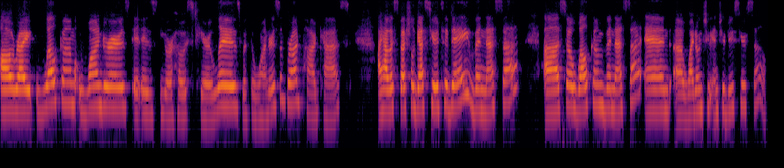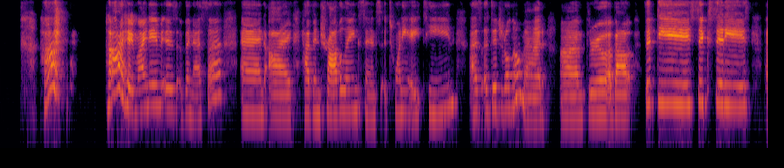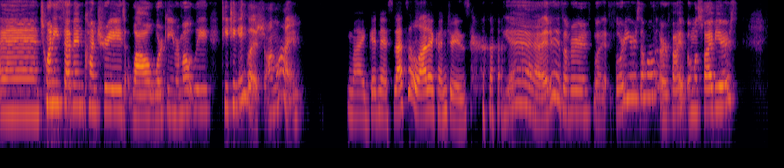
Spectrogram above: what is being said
All right, welcome, Wanderers. It is your host here, Liz, with the Wanderers Abroad podcast. I have a special guest here today, Vanessa. Uh, so, welcome, Vanessa, and uh, why don't you introduce yourself? Hi, Hi, my name is Vanessa, and I have been traveling since 2018 as a digital nomad um, through about 56 cities and 27 countries while working remotely teaching English online. My goodness, that's a lot of countries. yeah, it is over what, four years almost, or five, almost five years?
